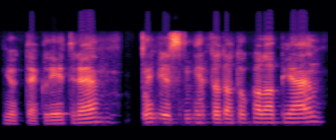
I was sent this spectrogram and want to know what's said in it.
jöttek létre. Egyrészt mért adatok alapján,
